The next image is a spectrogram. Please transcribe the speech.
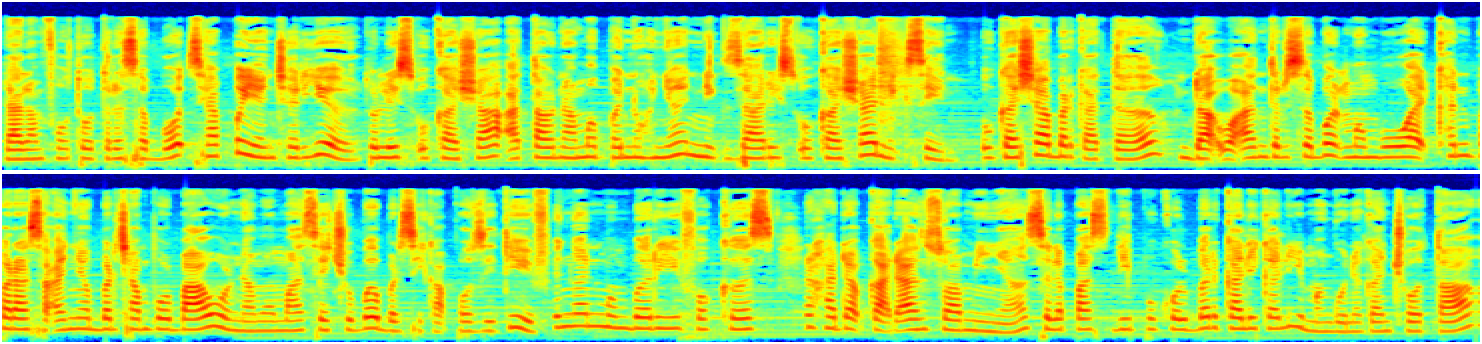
Dalam foto tersebut, siapa yang ceria? Tulis Ukasha atau nama penuhnya Nick Zaris Ukasha Nixin. Ukasha berkata, dakwaan tersebut membuatkan perasaannya bercampur baur namun masih cuba bersikap positif dengan memberi fokus terhadap keadaan suaminya selepas dipukul berkali-kali menggunakan cota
